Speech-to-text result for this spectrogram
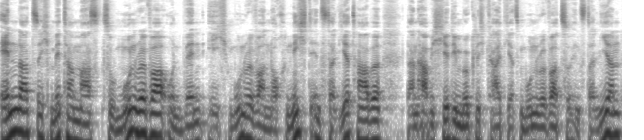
ändert sich Metamask zu Moonriver und wenn ich Moonriver noch nicht installiert habe, dann habe ich hier die Möglichkeit, jetzt Moonriver zu installieren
